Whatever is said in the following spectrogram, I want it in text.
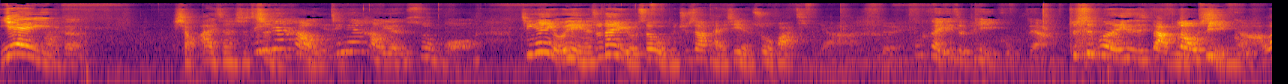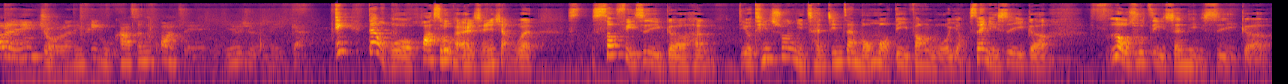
耶好的，小爱真的是今天好，今天好严肃哦，今天有一点严肃，但是有时候我们就是要谈一些严肃的话题啊，对不对？不可以一直屁股这样。就是不能一直蜡笔小露屁股啊，露眼睛久了，你屁股卡声跨贼，你就会觉得没感。哎，但我话说回来，前想问，Sophie 是一个很有听说你曾经在某某地方裸泳，所以你是一个露出自己身体是一个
